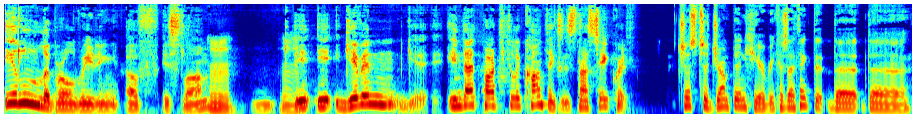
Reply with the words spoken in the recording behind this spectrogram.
illiberal reading of Islam. Mm. Mm. I, I, given in that particular context, it's not sacred. Just to jump in here, because I think that the the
